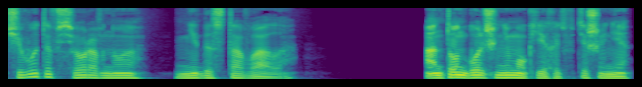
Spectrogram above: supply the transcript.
Чего-то все равно не доставало. Антон больше не мог ехать в тишине.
